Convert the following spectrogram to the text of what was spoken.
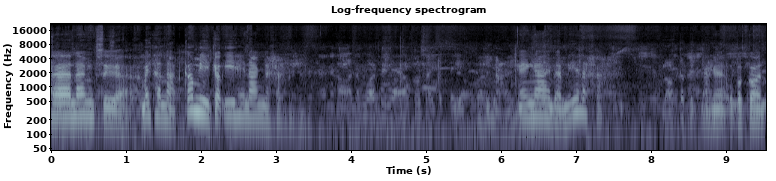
ถ้านั่งเสือไม่ถนัดก็มีเก้าอี้ให้นั่งนะคะ เขาเอาน้ำร้อนไปแล้วเขาใส่กระติกที่ไหนง่ายๆแบบนี้แหละค่ะ เหรอกระติกไหนแล้วก็อุปกรณ์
